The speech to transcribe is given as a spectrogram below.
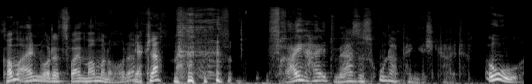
Komm, einen oder zwei machen wir noch, oder? Ja, klar. Freiheit versus Unabhängigkeit. Oh,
